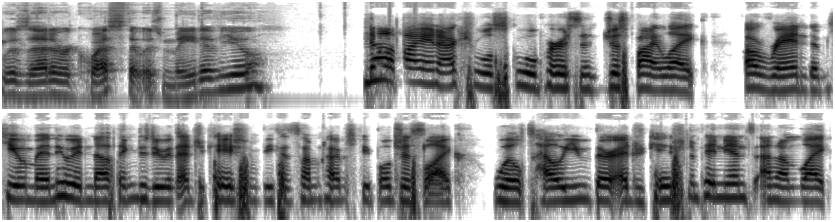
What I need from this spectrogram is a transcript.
was that a request that was made of you? Not by an actual school person, just by like a random human who had nothing to do with education because sometimes people just like will tell you their education opinions and I'm like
